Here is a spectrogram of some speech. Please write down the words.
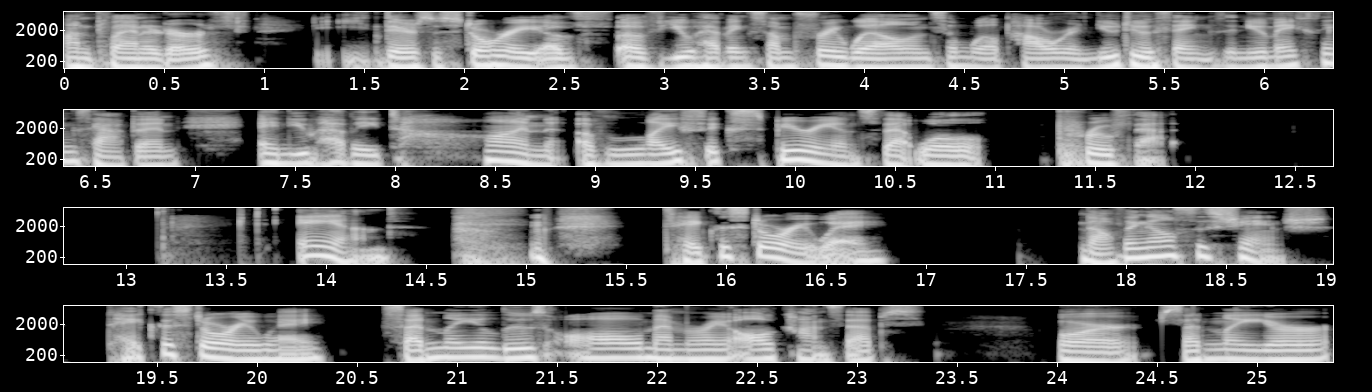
on planet Earth, there's a story of of you having some free will and some willpower and you do things and you make things happen and you have a ton of life experience that will prove that. And take the story away Nothing else has changed. Take the story away. Suddenly you lose all memory, all concepts. Or suddenly you're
